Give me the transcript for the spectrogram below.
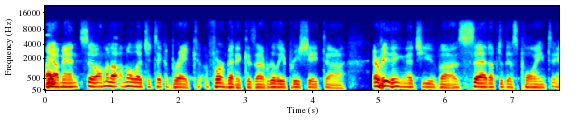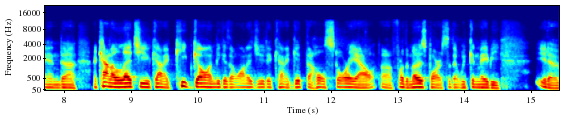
Right? Yeah, man. So I'm gonna I'm gonna let you take a break for a minute because I really appreciate uh, everything that you've uh, said up to this point, and uh, I kind of let you kind of keep going because I wanted you to kind of get the whole story out uh, for the most part, so that we can maybe you know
